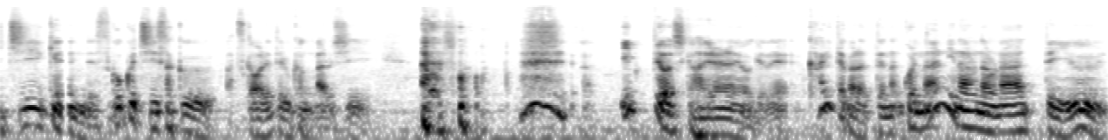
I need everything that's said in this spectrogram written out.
一意見ですごく小さく扱われてる感があるしあの1票しか入らないわけで書いたからってなこれ何になるんだろうなっていう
